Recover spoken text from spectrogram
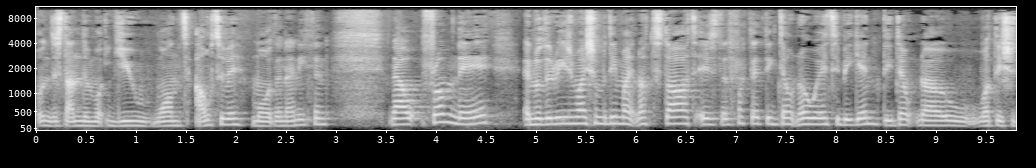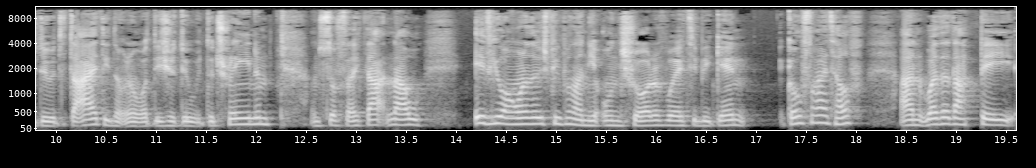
understanding what you want out of it more than anything. Now from there, another reason why somebody might not start is the fact that they don't know where to begin. They don't know what they should do with the diet. They don't know what they should do with the training and stuff like that. Now if you are one of those people and you're unsure of where to begin, go find help. And whether that be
